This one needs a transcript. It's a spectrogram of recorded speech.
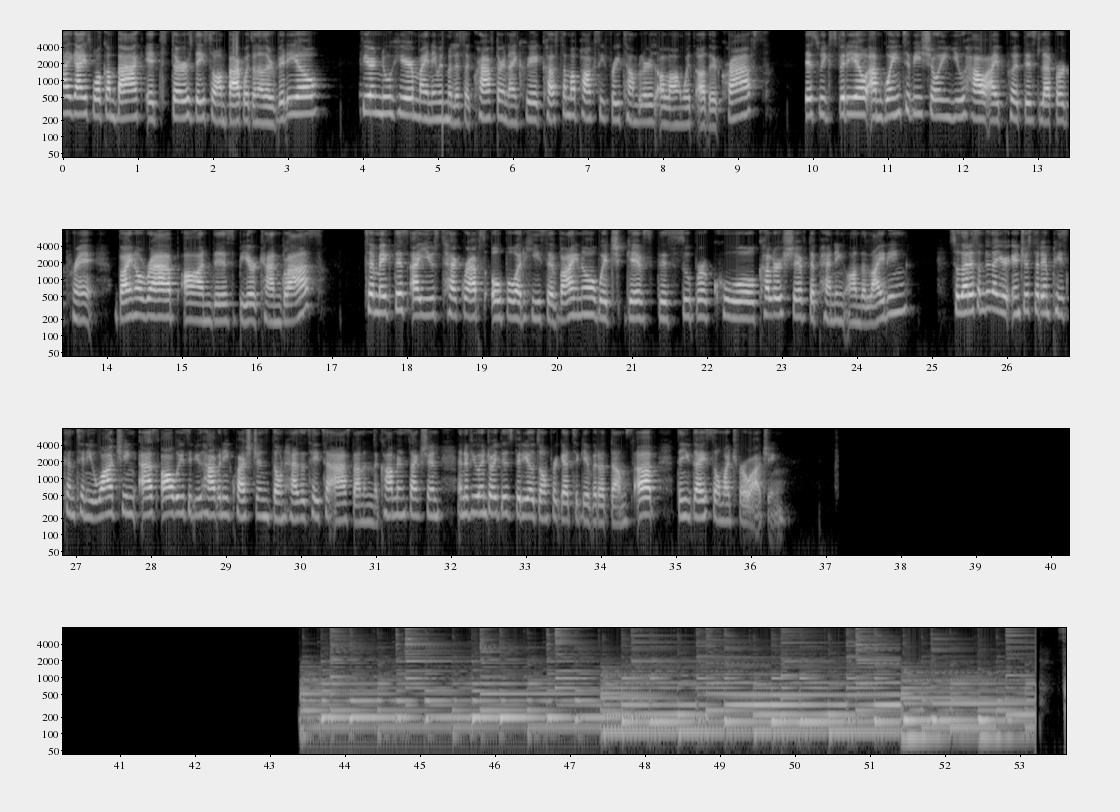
Hi guys, welcome back. It's Thursday, so I'm back with another video. If you're new here, my name is Melissa Crafter and I create custom epoxy-free tumblers along with other crafts. This week's video, I'm going to be showing you how I put this leopard print vinyl wrap on this beer can glass. To make this, I use Teck Wrap's Opal adhesive vinyl, which gives this super cool color shift depending on the lighting. So that is something that you're interested in, please continue watching. As always, if you have any questions, don't hesitate to ask down in the comment section. And if you enjoyed this video, don't forget to give it a thumbs up. Thank you guys so much for watching.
